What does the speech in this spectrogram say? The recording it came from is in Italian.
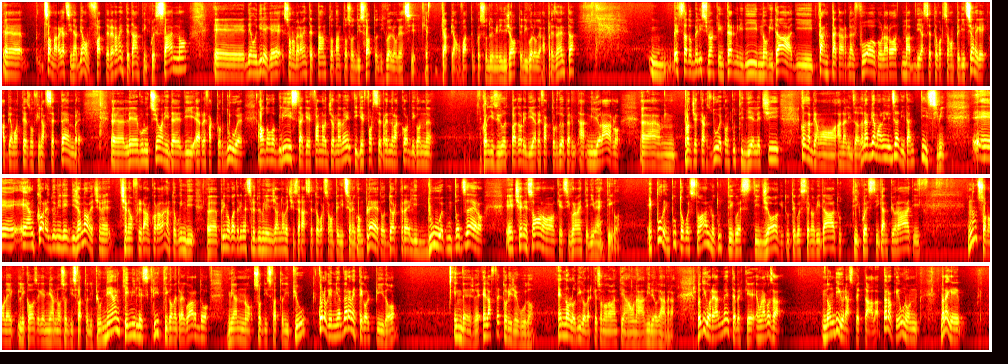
eh, insomma ragazzi ne abbiamo fatte veramente tante in quest'anno e devo dire che sono veramente tanto tanto soddisfatto di quello che, si, che, che abbiamo fatto in questo 2018 e di quello che rappresenta è stato bellissimo anche in termini di novità, di tanta carne al fuoco, la roadmap di Assetto Corsa Competizione che abbiamo atteso fino a settembre, eh, le evoluzioni di R-Factor 2, automobilista che fanno aggiornamenti, che forse prendono accordi con con gli sviluppatori di R-Factor 2 per migliorarlo, ehm, Project Cars 2 con tutti i DLC, cosa abbiamo analizzato? Ne abbiamo analizzati tantissimi e, e ancora il 2019 ce ne, ce ne, offrirà ancora tanto, quindi eh, primo quadrimestre 2019 ci sarà assetto corsa competizione completo, Dirt Rally 2.0 e ce ne sono che sicuramente dimentico. Eppure in tutto questo anno, tutti questi giochi, tutte queste novità, tutti questi campionati, non sono le, le, cose che mi hanno soddisfatto di più, neanche i mille iscritti come traguardo mi hanno soddisfatto di più, quello che mi ha veramente colpito invece è l'affetto ricevuto. E non lo dico perché sono davanti a una videocamera, lo dico realmente perché è una cosa, non dico inaspettata, però che uno non è che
